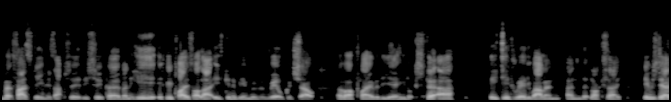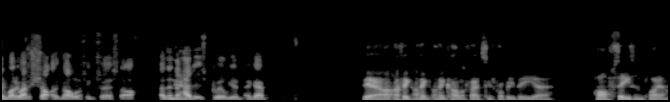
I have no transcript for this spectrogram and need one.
McFadzean is absolutely superb, and he if he plays like that, he's going to be in with a real good shout of our Player of the Year. He looks fitter. He did really well, and and like I say, he was the only one who had a shot at goal. I think first off, and then the Yeah. header is brilliant again. Yeah, I- think I think I think Carl McFadzean is probably the uh, half season player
